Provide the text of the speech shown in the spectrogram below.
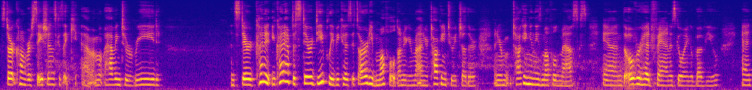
start conversations because I can't. I'm having to read and stare kind of you kind of have to stare deeply because it's already muffled under your mouth and you're talking to each other and you're talking in these muffled masks and the overhead fan is going above you and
